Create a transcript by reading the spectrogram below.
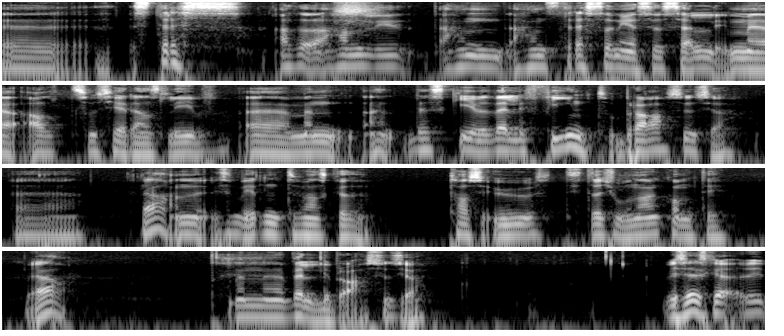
eh, stress. At han, han, han stresser ned seg selv med alt som skjer i hans liv. Eh, men det er skrevet veldig fint og bra, syns jeg. Eh, Ja. Han liksom vet ikke hvordan han skal ta seg ut situasjonen han kom til. Ja. Men eh, veldig bra, syns jeg. Hvis jeg skal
